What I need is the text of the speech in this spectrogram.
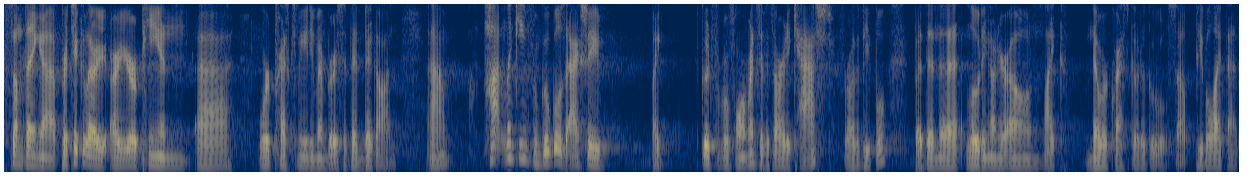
something uh, particular our European uh, WordPress community members have been big on. Um, hot linking from Google is actually like good for performance if it's already cached for other people, but then the loading on your own, like no request go to Google. So people like that.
